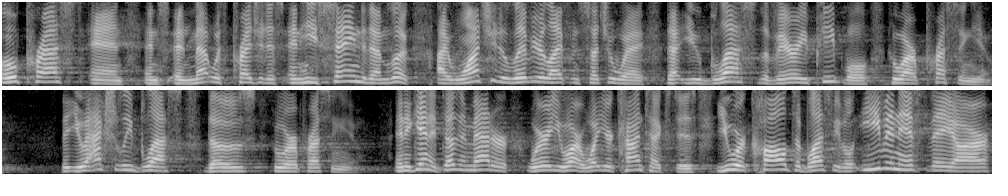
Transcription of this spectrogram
oppressed and, and, and met with prejudice. And he's saying to them, Look, I want you to live your life in such a way that you bless the very people who are oppressing you, that you actually bless those who are oppressing you. And again, it doesn't matter where you are, what your context is. You are called to bless people, even if they are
